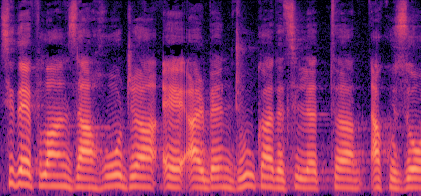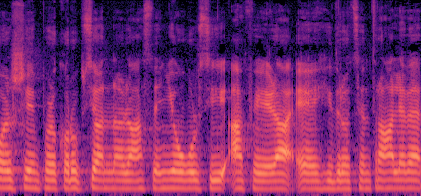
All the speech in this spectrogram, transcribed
si dhe Fllanza Hoxha e Arben Gjuka të cilët akuzoheshin për korrupsion në rastin e njohur si afera e hidrocentraleve.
